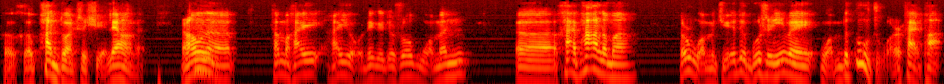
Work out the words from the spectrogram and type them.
和和判断是雪亮的，然后呢，嗯、他们还还有这个，就是说我们，呃，害怕了吗？他说我们绝对不是因为我们的雇主而害怕，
